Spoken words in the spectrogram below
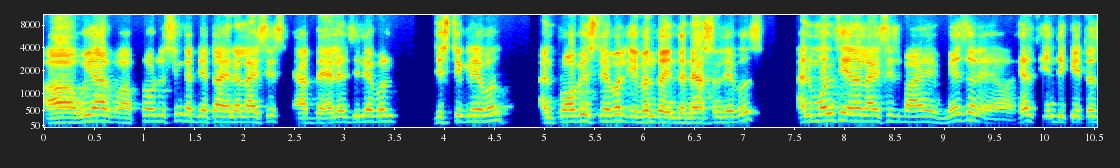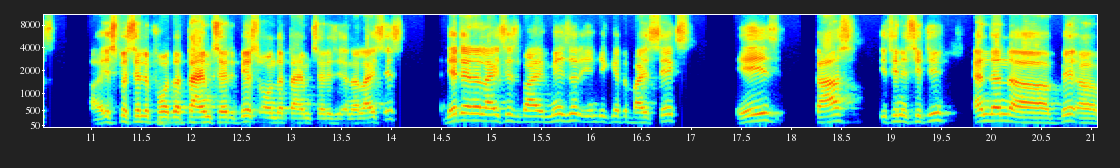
uh, we are uh, producing the data analysis at the LLG level, district level, and province level, even the, in the national levels. And monthly analysis by major uh, health indicators, uh, especially for the time series, based on the time series analysis data analysis by major indicator by sex, age, caste, ethnicity, and then uh, uh,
